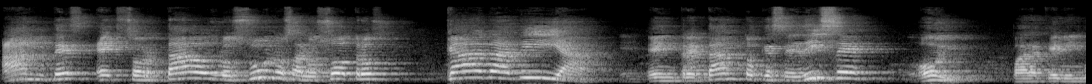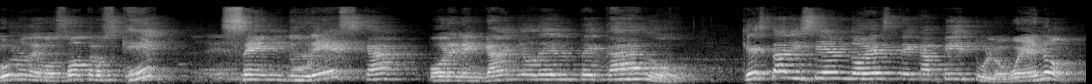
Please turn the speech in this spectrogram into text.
Antes, exhortaos los unos a los otros cada día, entre tanto que se dice hoy, para que ninguno de vosotros. Se endurezca por el engaño del pecado. ¿Qué está diciendo este capítulo? Bueno,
